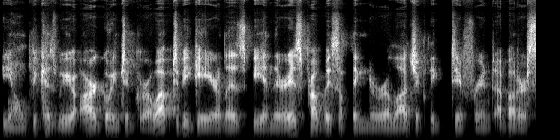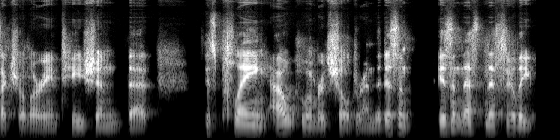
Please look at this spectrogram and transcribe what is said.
you know because we are going to grow up to be gay or lesbian there is probably something neurologically different about our sexual orientation that is playing out when we're children that isn't isn't necessarily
